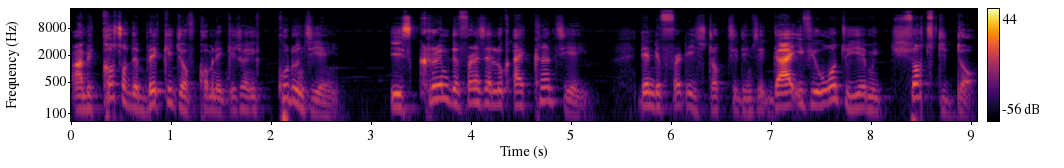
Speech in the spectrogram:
And because of the breakage of communication, he couldn't hear him. He screamed the friend said, Look, I can't hear you. Then the friend instructed him, said, Guy, if you want to hear me, shut the door.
